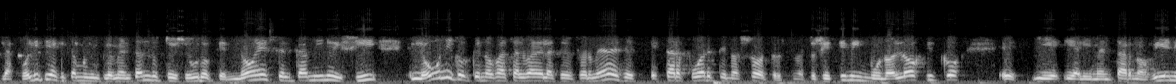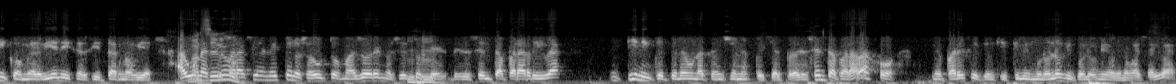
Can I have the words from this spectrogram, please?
las políticas que estamos implementando estoy seguro que no es el camino y sí, lo único que nos va a salvar de las enfermedades es estar fuerte nosotros, nuestro sistema inmunológico eh, y, alimentarnos bien y comer bien y ejercitarnos bien. Hago una separación en esto en los adultos mayores, ¿no es cierto?, que de 60 para arriba tienen que tener una atención especial, pero de 60 para abajo me parece que el sistema inmunológico es lo único que nos va a salvar.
